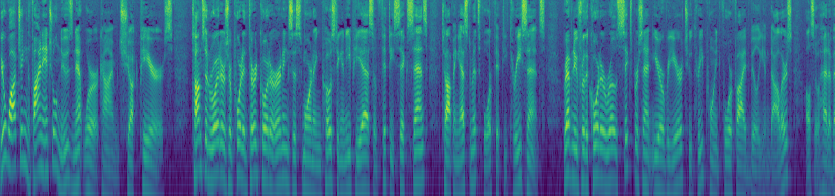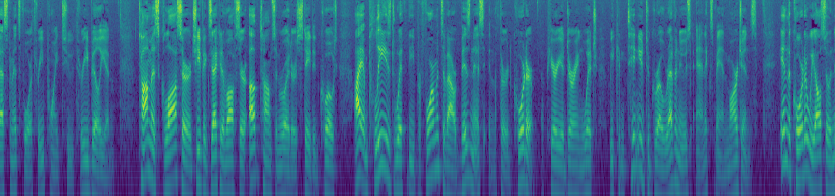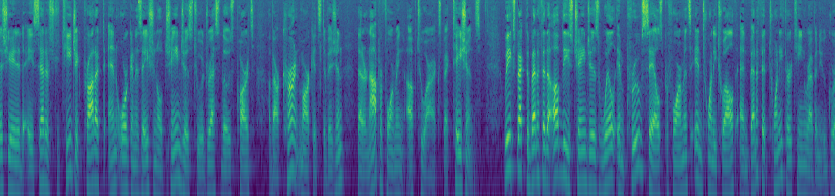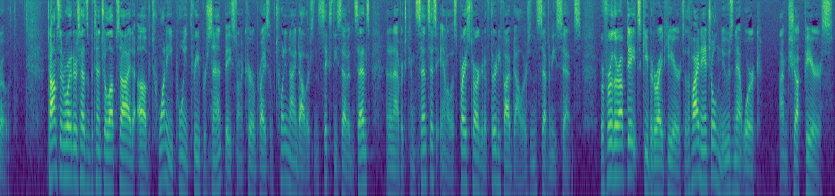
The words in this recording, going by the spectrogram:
You're watching the Financial News Network. I'm Chuck Pierce. Thomson Reuters reported third quarter earnings this morning, posting an EPS of 56 cents, topping estimates for 53 cents. Revenue for the quarter rose 6% year over year to $3.45 billion, also ahead of estimates for $3.23 billion. Thomas Glocer, Chief Executive Officer of Thomson Reuters, stated, quote, I am pleased with the performance of our business in the third quarter, a period during which we continued to grow revenues and expand margins. In the quarter, we also initiated a set of strategic product and organizational changes to address those parts of our current markets division that are not performing up to our expectations. We expect the benefit of these changes will improve sales performance in 2012 and benefit 2013 revenue growth. Thomson Reuters has a potential upside of 20.3% based on a current price of $29.67 and an average consensus analyst price target of $35.70. For further updates, keep it right here to the Financial News Network. I'm Chuck Pierce.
